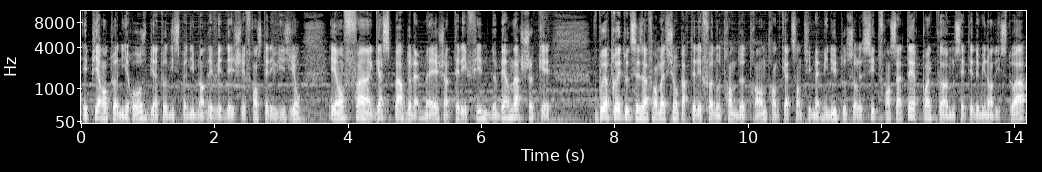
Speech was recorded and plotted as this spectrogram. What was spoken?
et Pierre-Antoine Rose, bientôt disponible en DVD chez France Télévisions, et enfin Gaspard de la Mèche, un téléfilm de Bernard Choquet. Vous pouvez retrouver toutes ces informations par téléphone au 32 30, 34 centimes la minute ou sur le site franceinter.com. C'était 2000 ans d'histoire.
